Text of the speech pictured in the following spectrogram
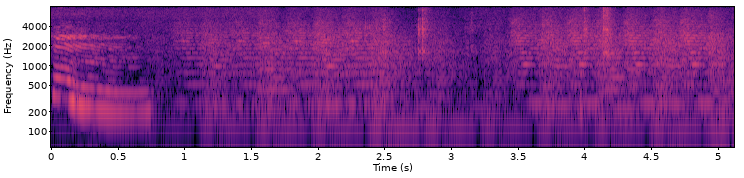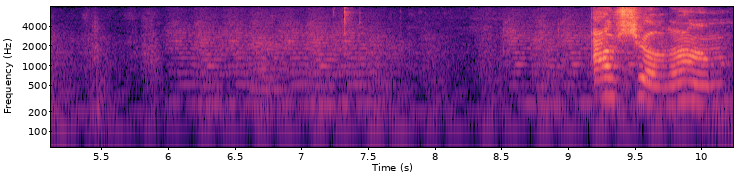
Hmm. I'll show them.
